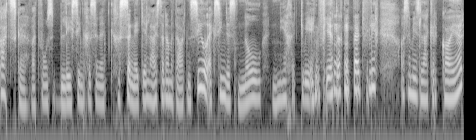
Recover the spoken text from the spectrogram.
Katske wat vir ons blessing gesing het. Gesing het. Jy luister dan met hart en siel. Ek sien dis 0942 die tyd vlieg. As 'n mens lekker kuier.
